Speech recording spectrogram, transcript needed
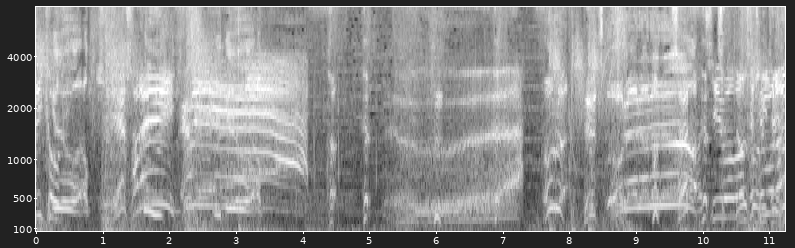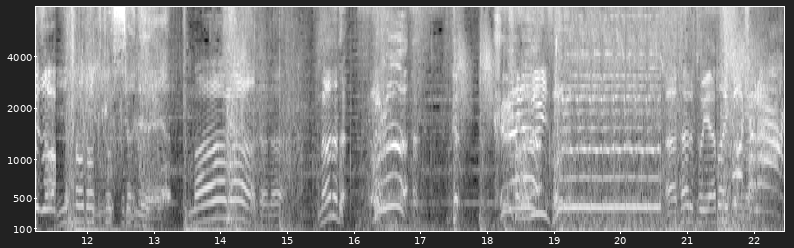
りか消え去れうオラオララララり味わわせてもらうぞいただくとすまあまあだなまだだ当たるとやばいバカな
